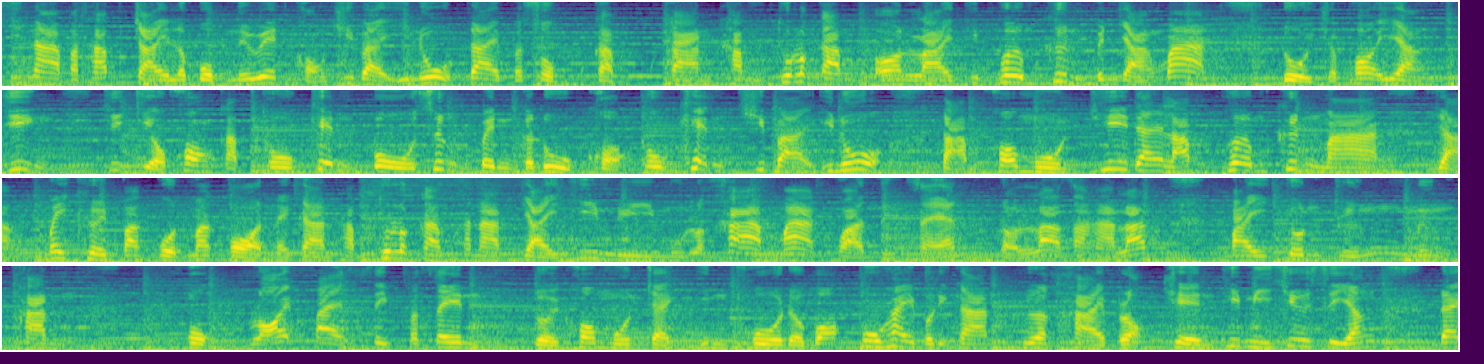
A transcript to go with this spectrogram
ที่น่าประทับใจระบบนิเวศของชิบะอินุได้ประสบกับการทำธุรกรรมออนไลน์ที่เพิ่มขึ้นเป็นอย่างมาก โดยเฉพาะอย่างยิ่ง ที่เกี่ยวข้องกับโทเค็นโบ ซึ่งเป็นกระดูกของโทเค็นชิบะอินุตามข้อมูลที่ได้รับเพิ่มขึ้นมา อย่างไม่เคยปรากฏมาก่อนในการทำธุรกรรมขนาดใหญ่ที่มีมูลค่ามากกว่า 1 0 0 0 0แดอลลาร์สหรัฐ ไปจนถึง 1,000 680%โดยข้อมูลจาก Info the Box ผู้ให้บริการเครือข่ายบล็อกเชนที่มีชื่อเสียง ได้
